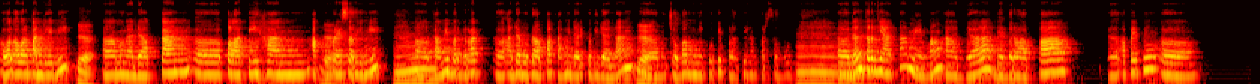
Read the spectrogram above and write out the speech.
awal-awal pandemi Iya. eh, mengadakan eh, pelatihan akupresur ini Hmm. Eh, kami bergerak eh, ada beberapa kami dari kebidanan Yeah. eh, mencoba mengikuti pelatihan tersebut Hmm. Eh, dan ternyata memang ada beberapa eh, apa itu eh,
